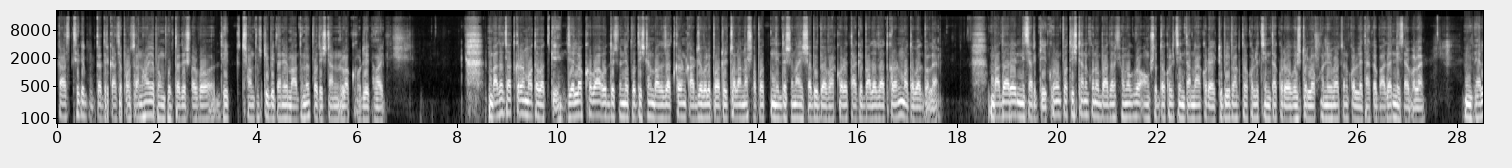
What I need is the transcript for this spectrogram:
কাছ থেকে ভোক্তাদের কাছে পৌঁছানো হয় এবং ভোক্তাদের সর্বাধিক সন্তুষ্টি বিধানের মাধ্যমে প্রতিষ্ঠান লক্ষ্য অর্জিত হয়। বাজারজাতকরণ মতবাদ কি? যে লক্ষ্য বা উদ্দেশ্য নিয়ে প্রতিষ্ঠান বাজারজাতকরণ কার্যাবলী পরিচালনা শপথ নির্দেশনা হিসাবে ব্যবহার করে তাকে বাজারজাতকরণ মতবাদ বলে। বাজারের নিচার কি কোনো প্রতিষ্ঠান, কোনো বাজার সমগ্র অংশ দখল চিন্তা না করে, একটি বিভাগ দখলের চিন্তা করে অভিষ্ট লক্ষ্য নির্বাচন করলে তাকে বাজার নিচার বলে ভ্যাল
